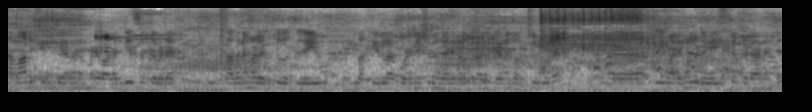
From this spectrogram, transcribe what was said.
സമാപിച്ചിരിക്കുകയാണ്. നമ്മുടെ വളണ്ടിയേഴ്സൊക്കെ ഇവിടെ സാധനങ്ങൾ എടുത്തു വെക്കുകയും ബാക്കിയുള്ള കോർഡിനേഷനും കാര്യങ്ങളൊക്കെ നടക്കുകയാണ്. കുറച്ചും കൂടെ ഈ മരങ്ങളുടെ വേസ്റ്റൊക്കെ ഇടാനുണ്ട്.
